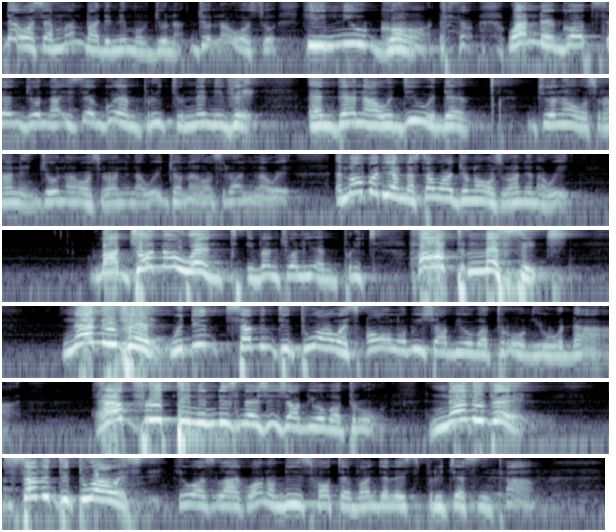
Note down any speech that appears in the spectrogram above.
There was a man by the name of Jonah. Jonah was so he knew God. One day God sent Jonah, he said, Go and preach to Nineveh, and then I will deal with them. Jonah was running. Jonah was running away. Jonah was running away. And nobody understood why Jonah was running away. But Jonah went eventually and preached. Hot message. Nineveh, within 72 hours, all of you shall be overthrown. You will die. Everything in this nation shall be overthrown. Nineveh, 72 hours. He was like one of these hot evangelist preachers in town,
